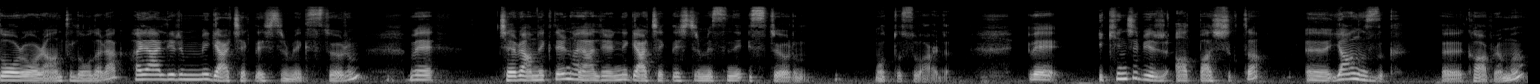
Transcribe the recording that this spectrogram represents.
doğru orantılı olarak hayallerimi gerçekleştirmek istiyorum. Ve çevremdekilerin hayallerini gerçekleştirmesini istiyorum mottosu vardı. Ve ikinci bir alt başlıkta e, yalnızlık e, kavramı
